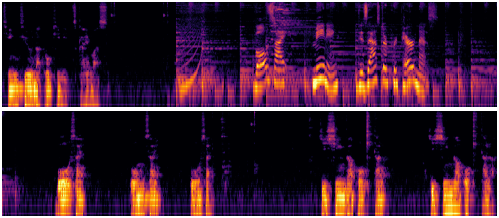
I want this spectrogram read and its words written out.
緊急な時に使えます。Bullseye meaning disaster preparedness 防災、盆栽、防災。地震が起きたら、地震が起きたら、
